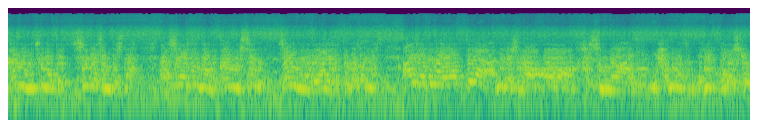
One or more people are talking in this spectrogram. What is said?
神の姿すいませんでした。あ、諏訪神社の神主さん、最後のご挨拶でございます。挨拶が終わったら、阿弥陀市の発信の合図に入りますんでね、よろしく。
